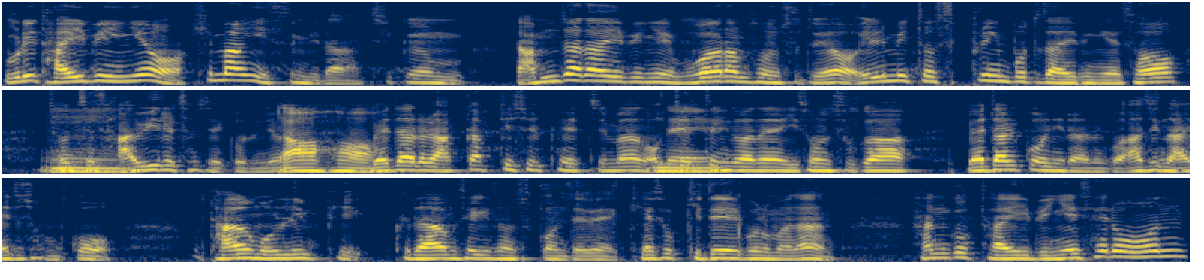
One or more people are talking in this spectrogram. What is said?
우리 다이빙이요 희망이 있습니다. 지금 남자 다이빙의 우아람 선수도요 1m 스프링보드 다이빙에서 전체 음. 4위를 차지했거든요. 아하. 메달을 아깝게 실패했지만 어쨌든 네. 간에 이 선수가 메달권이라는 거 아직 나이도 젊고 다음 올림픽 그 다음 세계 선수권 대회 계속 기대해 볼 만한 한국 다이빙의 새로운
